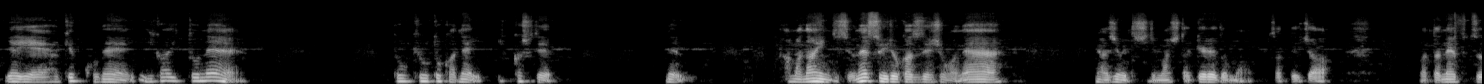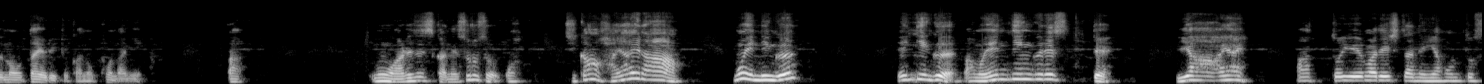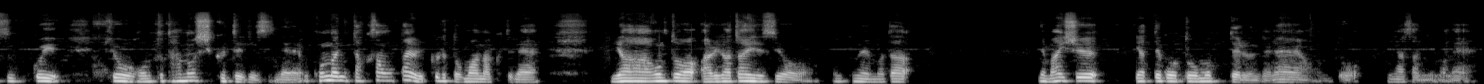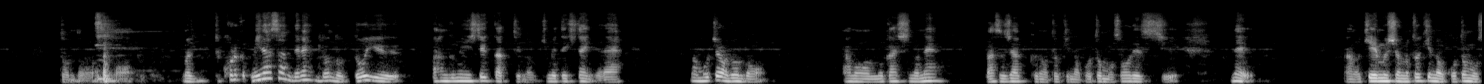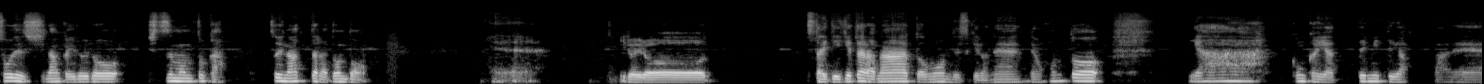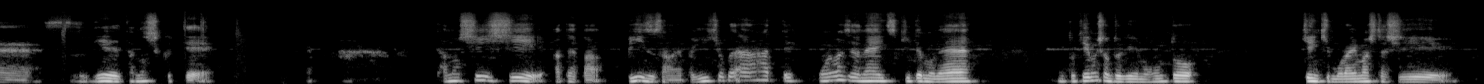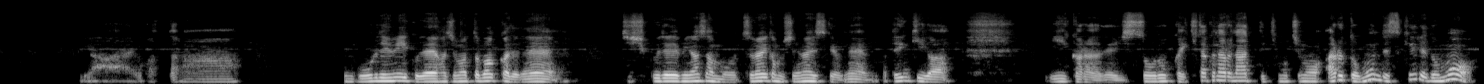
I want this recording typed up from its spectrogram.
いやいや、結構ね、意外とね、東京とかね、一箇所で、ね、あんまないんですよね、水力発電所がね。初めて知りましたけれども。さて、じゃあ、またね、普通のお便りとかのコーナーに。あ、もうあれですかね、そろそろ、あ、時間早いなもうエンディング？エンディングあ、もうエンディングですって。いやー、早い。あっという間でしたね。いや、ほんとすっごい、今日ほんと楽しくてですね、こんなにたくさんお便り来ると思わなくてね。いやー、ほんとありがたいですよ。ほんとね、また、ね、毎週やっていこうと思ってるんでね、ほんと、皆さんにもね、どんどん、もう、ま、これ、皆さんでね、どんどんどういう番組にしていくかっていうのを決めていきたいんでね。まあ、もちろんどんどん、あの、昔のね、バスジャックの時のこともそうですし、ね、あの、刑務所の時のこともそうですし、なんかいろいろ質問とか、そういうのあったらどんどん、えー、いろいろ伝えていけたらなと思うんですけどね。でも本当、いやー、今回やってみて、やっぱね、すげえ楽しくて、楽しいし、あとやっぱ、ビーズさんはやっぱいい曲だなって思いますよね。いつ聴いてもね。本当刑務所の時にも本当、元気もらいましたし、いやー、よかったなゴールデンウィークで始まったばっかでね、自粛で皆さんも辛いかもしれないですけどね、天気がいいからね、一層どっか行きたくなるなって気持ちもあると思うんですけれども、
